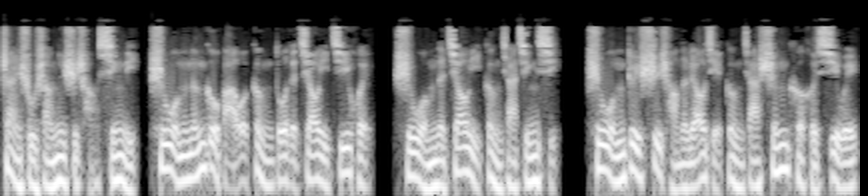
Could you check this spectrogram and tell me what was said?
战术上逆市场心理，使我们能够把握更多的交易机会，使我们的交易更加精细，使我们对市场的了解更加深刻和细微。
